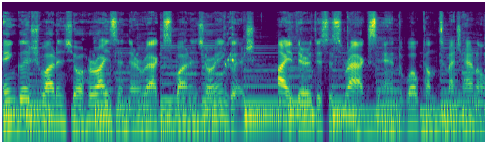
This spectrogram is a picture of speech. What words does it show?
English widens your horizon and Rex widens your English. Hi there, this is Rex and welcome to my channel.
